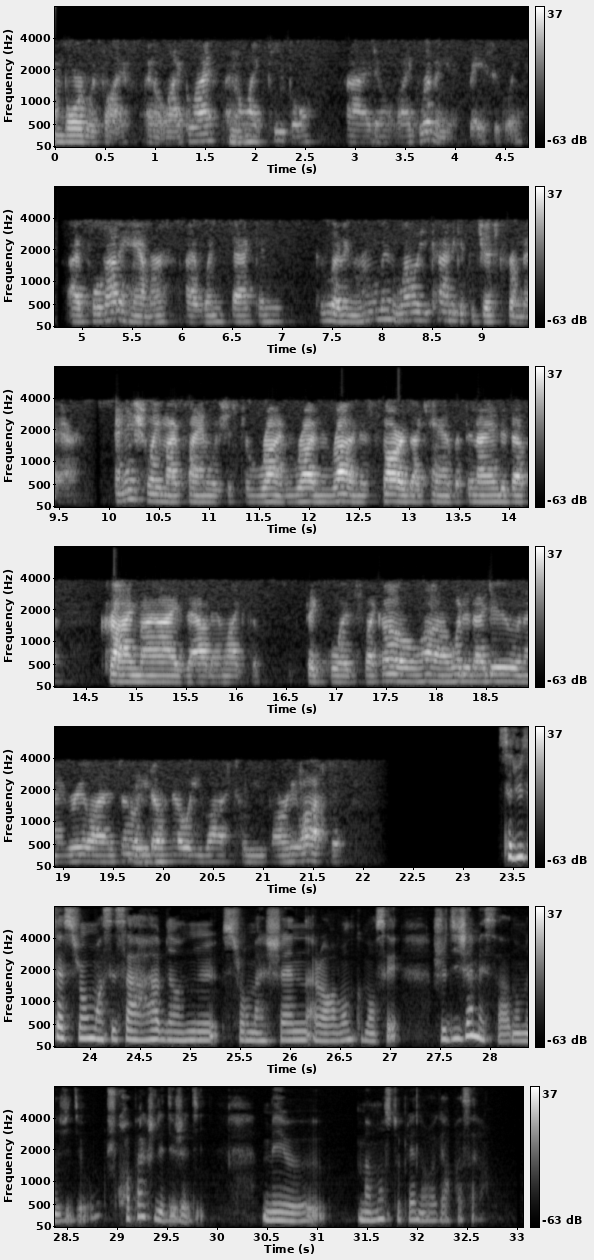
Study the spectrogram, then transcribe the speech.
I'm bored with life. I don't like life. I don't Mhm. like people. I don't like living it, basically. I pulled out a hammer. I went back in the living room, and well, you kind of get the gist from there. Initially, my plan was just to run, run, run as far as I can, but then I ended up crying my eyes out in like the thick woods, like, oh, uh, what did I do? And I realized, oh, you don't know what you lost till you've already lost it. Salutations, moi c'est Sarah, bienvenue sur ma chaîne. Alors avant de commencer, je dis jamais ça dans mes vidéos, je crois pas que je l'ai déjà dit. Mais euh, maman s'il te plaît ne regarde pas ça là.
